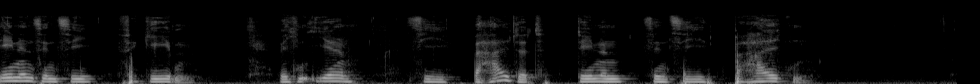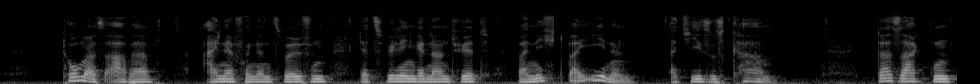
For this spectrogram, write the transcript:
denen sind sie vergeben. Welchen ihr sie behaltet, denen sind sie behalten. Thomas aber, einer von den Zwölfen, der Zwilling genannt wird, war nicht bei ihnen, als Jesus kam. Da sagten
